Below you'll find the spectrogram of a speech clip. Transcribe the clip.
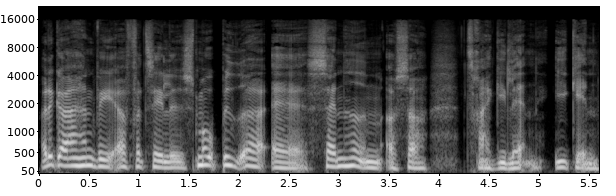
Og det gør han ved at fortælle små bidder af sandheden og så trække i land igen.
